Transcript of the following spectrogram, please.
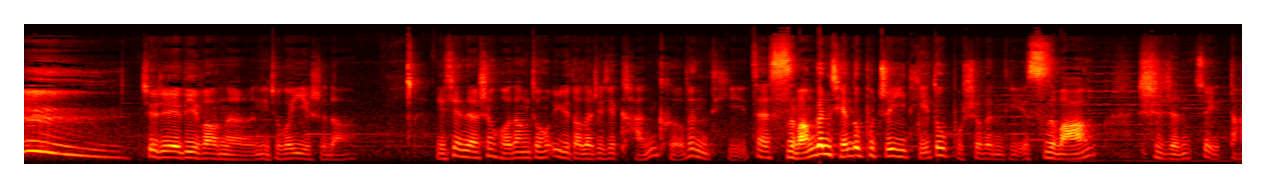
去这些地方呢，你就会意识到，你现在生活当中遇到的这些坎坷问题，在死亡跟前都不值一提，都不是问题。死亡是人最大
